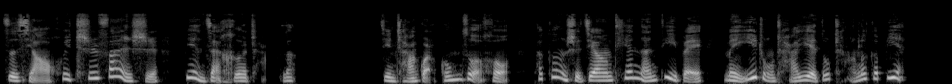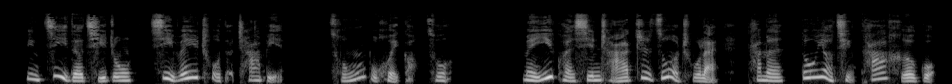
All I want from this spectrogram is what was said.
自小会吃饭时便在喝茶了。进茶馆工作后，他更是将天南地北每一种茶叶都尝了个遍，并记得其中细微处的差别，从不会搞错。每一款新茶制作出来，他们都要请他喝过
